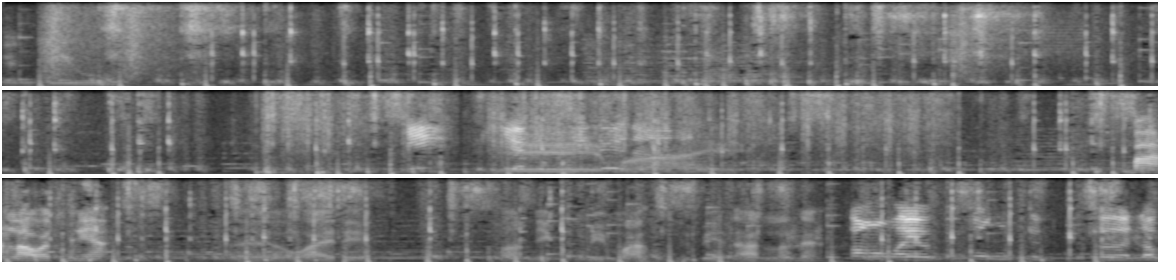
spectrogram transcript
thank you นี่เคลียร์ตรงนี้ด้วยนะไม้บ้านเราไว้ตรงเนี้ยเออไว้เด็กตอนนี้กูมีไม้หกสิบเอ็ดอันแล้วเนี่ยต้องเอาไว้ตรงจุดเกิดแล้ว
